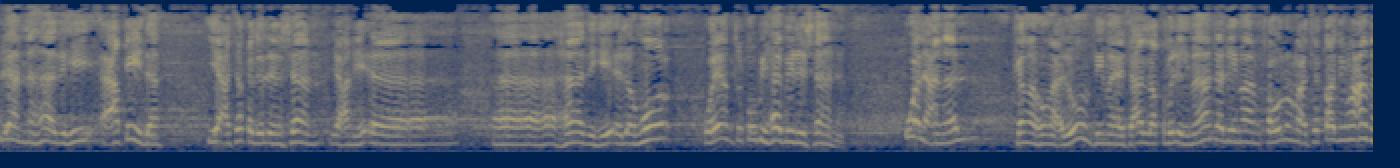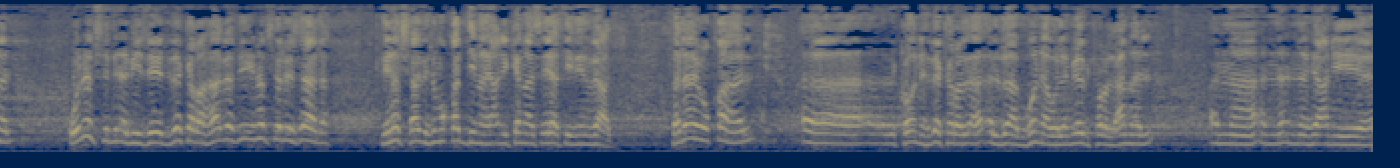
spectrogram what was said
لأن هذه عقيدة يعتقد الإنسان يعني آآ آآ آآ هذه الأمور وينطق بها بلسانه. والعمل كما هو معلوم فيما يتعلق بالإيمان الإيمان قول واعتقاد وعمل. ونفس ابن أبي زيد ذكر هذا في نفس الرسالة. في نفس هذه المقدمة يعني كما سيأتي فيما بعد. فلا يقال كونه ذكر الباب هنا ولم يذكر العمل أن أن أنه يعني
